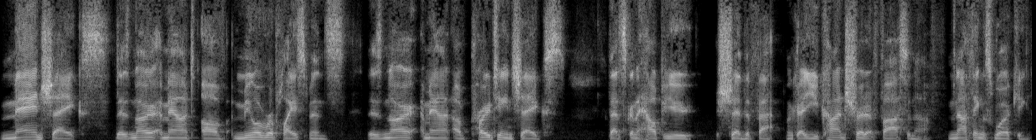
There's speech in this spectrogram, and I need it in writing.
man shakes. There's no amount of meal replacements. There's no amount of protein shakes that's going to help you shed the fat. Okay. You can't shred it fast enough. Nothing's working.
